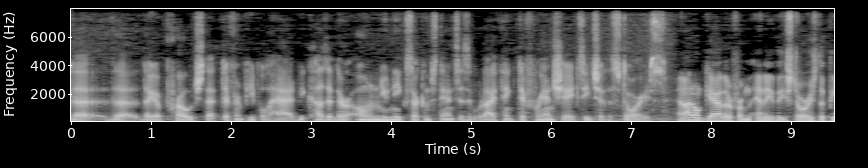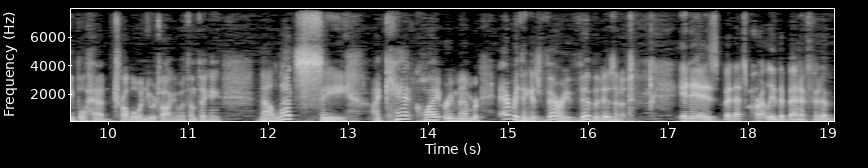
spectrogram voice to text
the the the approach that different people had because of their own unique circumstances is what I think differentiates each of the stories. And I don't gather from any of these stories that people had trouble when you were talking with them thinking, now let's see. I can't quite remember. Everything is very vivid, isn't it? It is, but that's partly the benefit of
